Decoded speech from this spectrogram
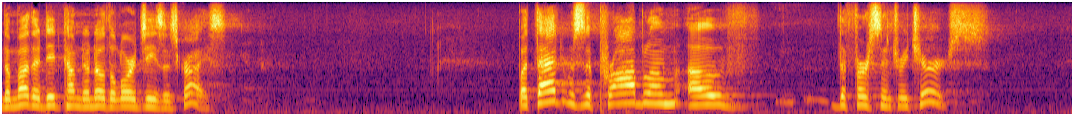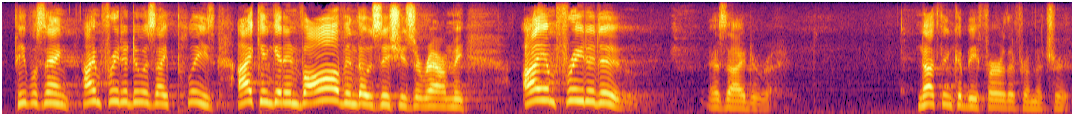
the mother did come to know the Lord Jesus Christ. But that was the problem of the first century church. People saying, I'm free to do as I please. I can get involved in those issues around me. I am free to do as I direct. Nothing could be further from the truth.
